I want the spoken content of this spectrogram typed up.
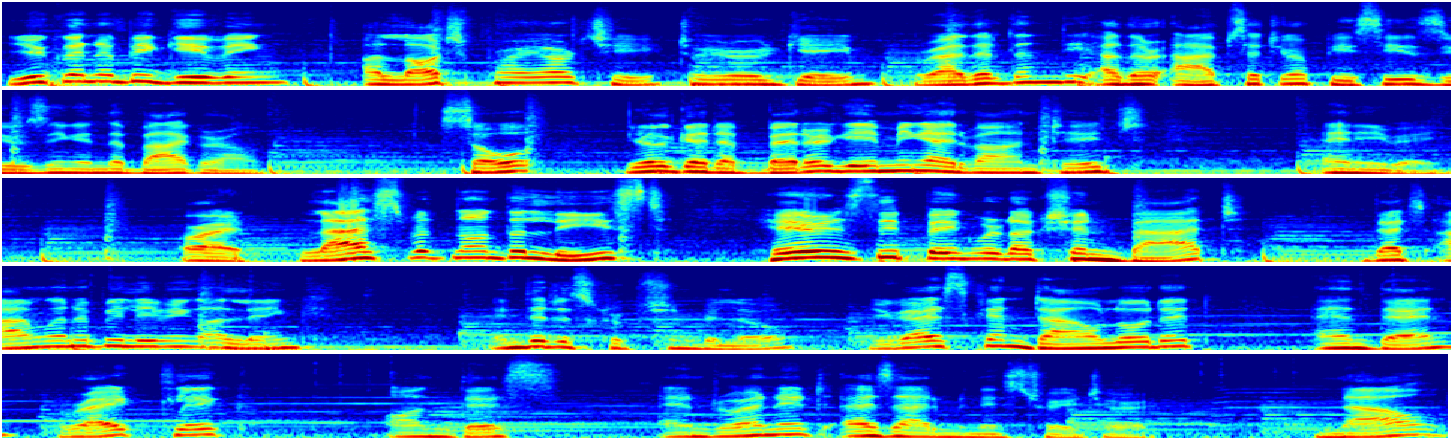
you're gonna be giving a large priority to your game rather than the other apps that your PC is using in the background. So you'll get a better gaming advantage anyway. Alright, last but not the least, here is the ping reduction bat that I'm gonna be leaving a link in the description below. You guys can download it and then right click on this and run it as administrator. Now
